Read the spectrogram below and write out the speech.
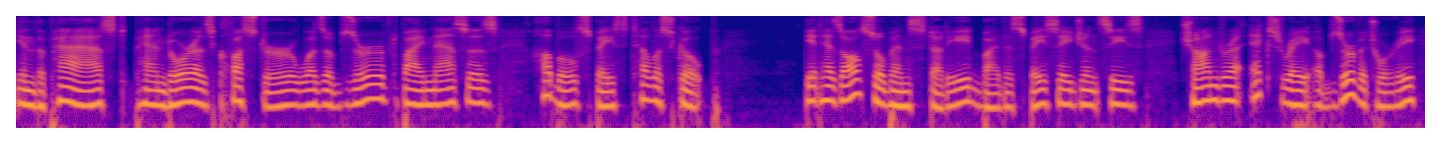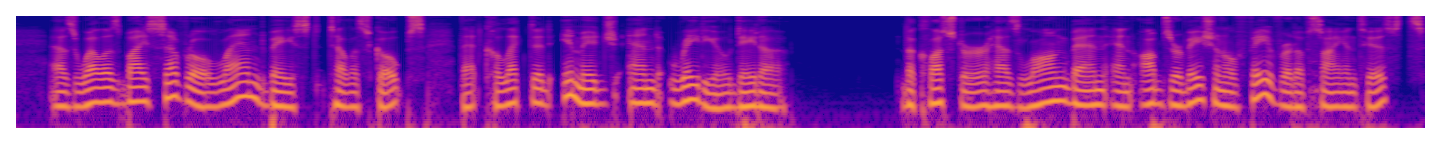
In the past, Pandora's cluster was observed by NASA's Hubble Space Telescope. It has also been studied by the space agency's Chandra X ray Observatory, as well as by several land based telescopes that collected image and radio data. The cluster has long been an observational favorite of scientists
